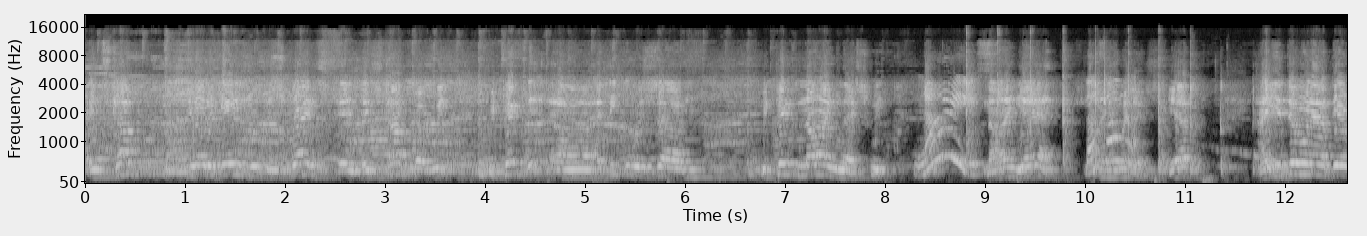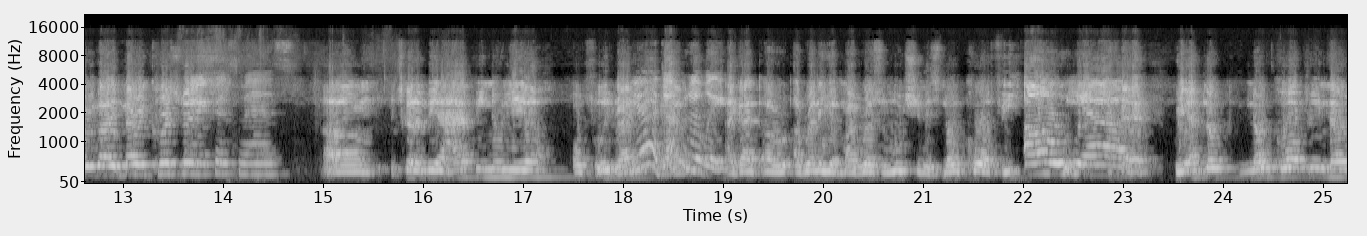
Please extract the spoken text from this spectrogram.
It's tough. You know, the games with the spreads, it, it's tough, but we, we picked, it, uh, I think it was, um, we picked nine last week. Nice. Nine, yeah. That's Nine winners. Yep. How you doing out there, everybody? Merry Christmas. Merry Christmas. Um, it's gonna be a happy new year, hopefully, right? Yeah, I got- definitely. I got uh, already. My resolution is no coffee. Oh yeah. we have no no coffee. No,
